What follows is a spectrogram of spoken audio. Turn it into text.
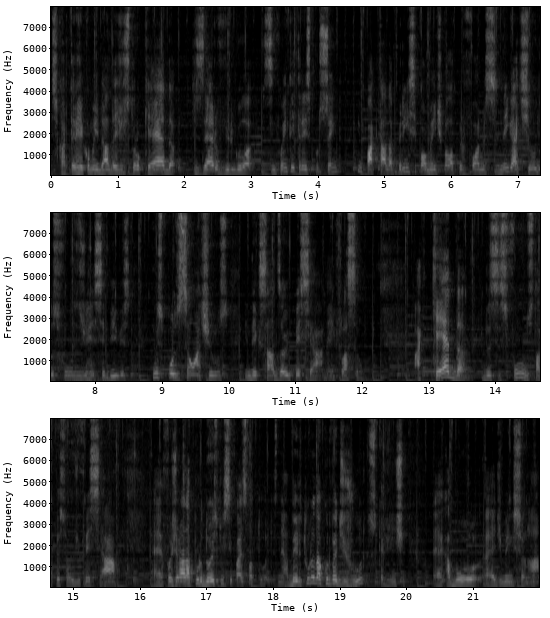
Sua carteira recomendada registrou queda de 0,53%, impactada principalmente pela performance negativa dos fundos de recebíveis com exposição a ativos indexados ao IPCA, né, inflação. A queda desses fundos, tá, pessoal, de IPCA, é, foi gerada por dois principais fatores. Né? A abertura da curva de juros, que a gente é, acabou é, de mencionar,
